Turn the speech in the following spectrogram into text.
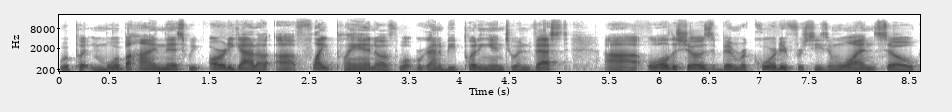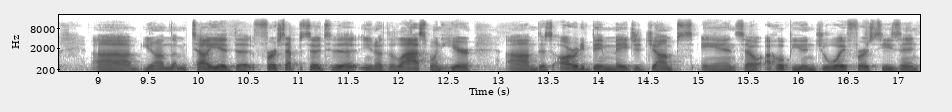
We're putting more behind this. We already got a, a flight plan of what we're going to be putting in to invest. Uh, all the shows have been recorded for season one, so um, you know, let me tell you, the first episode to the you know the last one here, um, there's already been major jumps, and so I hope you enjoy first season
